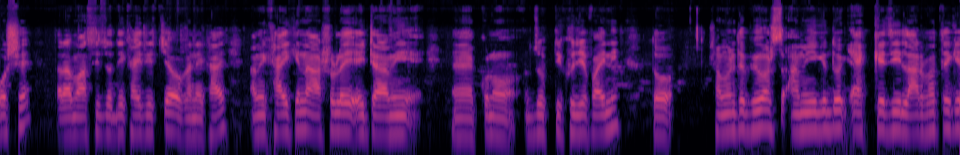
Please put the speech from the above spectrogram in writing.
বসে, তারা মাছি যদি খাইতে ইচ্ছে ওখানে খায়। আমি খাই কিনা আসলে এইটা আমি কোনো যুক্তি খুঁজে পাইনি। তো সম্মানিত ভিউয়ার্স আমি কিন্তু এক কেজি লার্ভা থেকে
